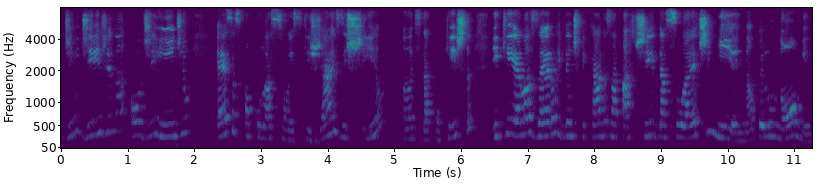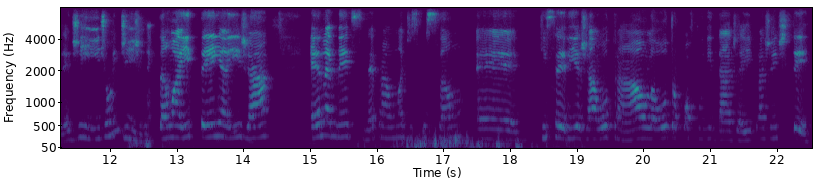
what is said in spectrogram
de indígena ou de índio essas populações que já existiam antes da conquista e que elas eram identificadas a partir da sua etnia e não pelo nome né, de índio ou indígena. Então aí tem aí já elementos né, para uma discussão é, que seria já outra aula, outra oportunidade aí para a gente ter.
